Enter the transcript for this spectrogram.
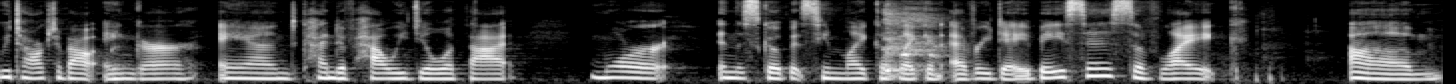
we talked about anger and kind of how we deal with that more in the scope. It seemed like of like an everyday basis of like, um,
